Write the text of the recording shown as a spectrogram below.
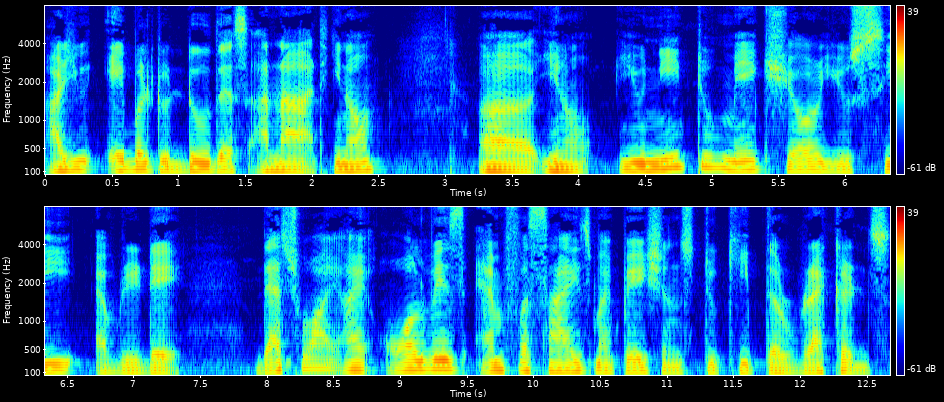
Are you able to do this or not? You know, uh, you know, you need to make sure you see every day. That's why I always emphasize my patients to keep the records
